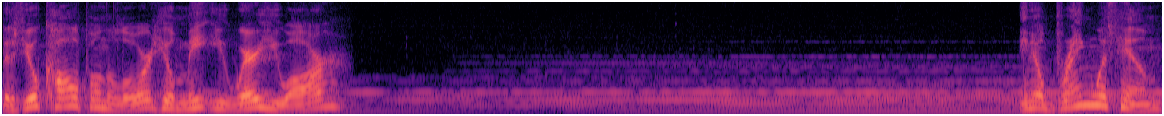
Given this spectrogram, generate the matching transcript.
that if you'll call upon the Lord, He'll meet you where you are. And He'll bring with Him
